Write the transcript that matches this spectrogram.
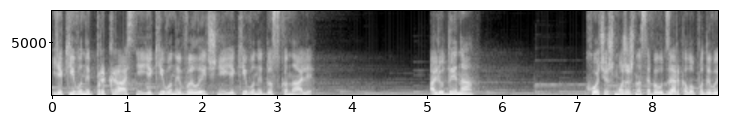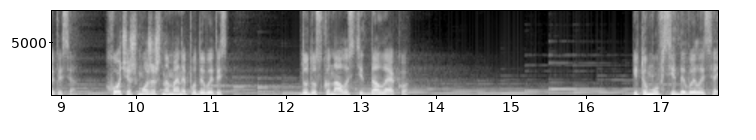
які вони прекрасні, які вони величні, які вони досконалі. А людина хочеш, можеш на себе у дзеркало подивитися. Хочеш, можеш на мене подивитись. До досконалості далеко. І тому всі дивилися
